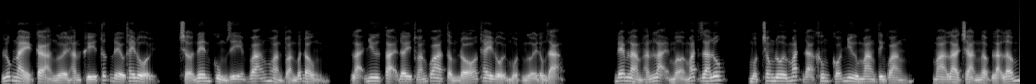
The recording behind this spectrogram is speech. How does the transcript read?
Lúc này cả người hắn khí tức đều thay đổi, trở nên cùng dị vãng hoàn toàn bất đồng, lại như tại đây thoáng qua tầm đó thay đổi một người đồng dạng. Đem làm hắn lại mở mắt ra lúc một trong đôi mắt đã không có như mang tinh quang, mà là tràn ngập lạ lẫm,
